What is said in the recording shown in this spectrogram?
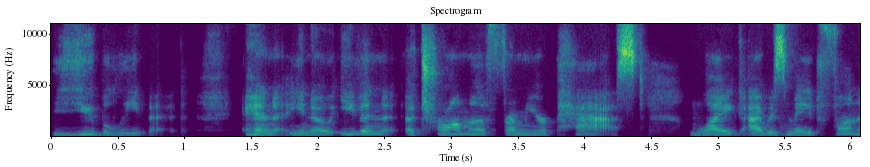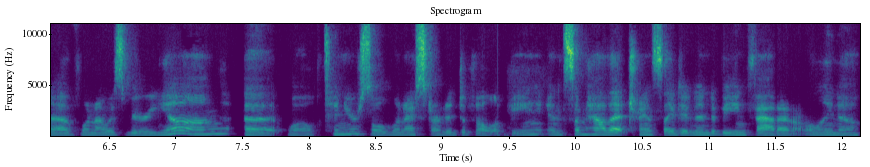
you believe it and you know even a trauma from your past mm-hmm. like i was made fun of when i was very young uh, well 10 years old when i started developing and somehow that translated into being fat i don't really know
